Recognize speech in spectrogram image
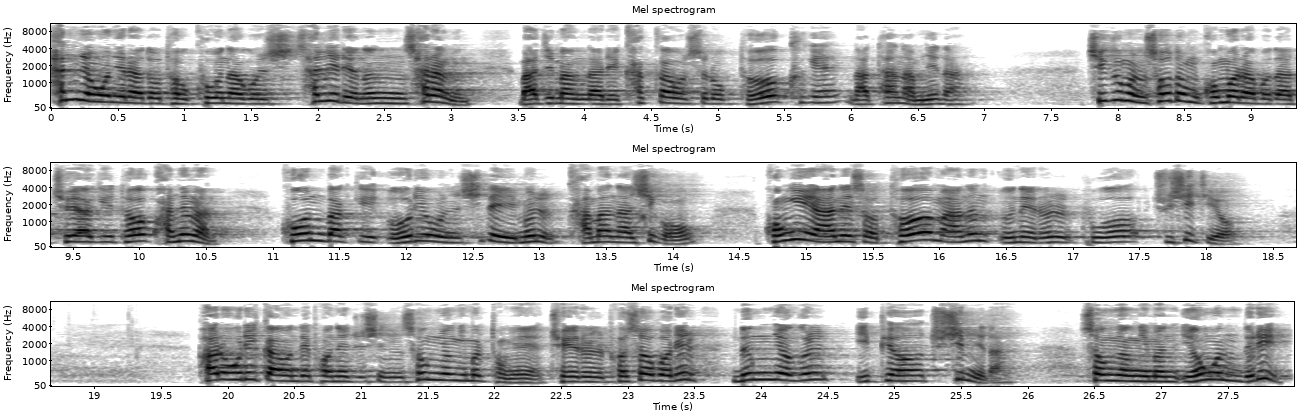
한 영혼이라도 더 구원하고 살리려는 사랑은 마지막 날이 가까울수록 더 크게 나타납니다. 지금은 소돔 고모라보다 죄악이 더 관영한 구원받기 어려운 시대임을 감안하시고 공의 안에서 더 많은 은혜를 부어 주시지요. 바로 우리 가운데 보내주신 성령님을 통해 죄를 벗어버릴 능력을 입혀 주십니다. 성령님은 영혼들이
